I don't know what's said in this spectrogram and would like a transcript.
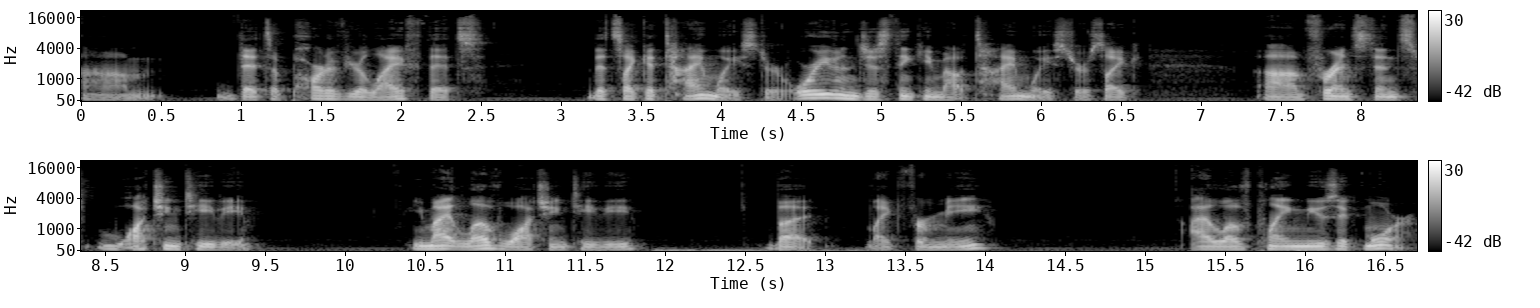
um, that's a part of your life that's that's like a time waster or even just thinking about time wasters like um, for instance watching tv you might love watching tv but like for me i love playing music more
